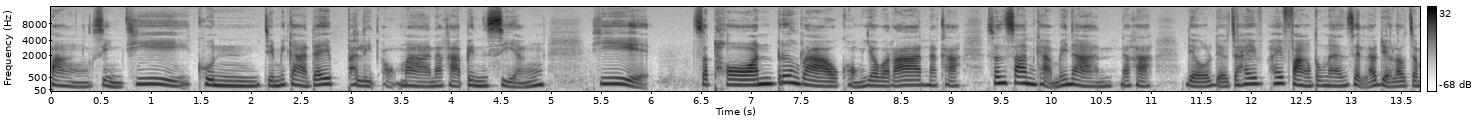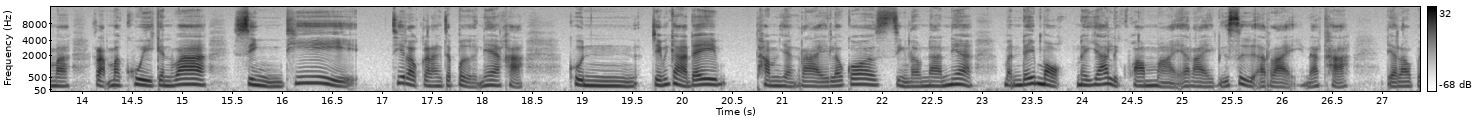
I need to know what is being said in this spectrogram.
ฟังสิ่งที่คุณเจมิกาได้ผลิตออกมานะคะ เป็นเสียงที่สะท้อนเรื่องราวของเยาวราชนะคะ สั้นๆค่ะไม่นานนะคะ เดี๋ยวเดี๋ยวจะให้ให้ฟังตรงนั้นเสร็จแล้วเดี๋ยวเราจะมากลับมาคุยกันว่าสิ่งที่ที่เรากำลังจะเปิดเนี่ยค่ะ คุณเจมิกาได้ ทำอย่างไร แล้วก็สิ่งเหล่านั้นเนี่ยมันได้บอกในย่าหรือความหมายอะไรหรือสื่ออะไรนะคะ เดี๋ยวเราไป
